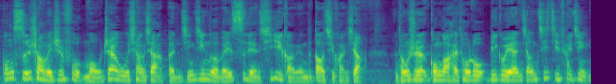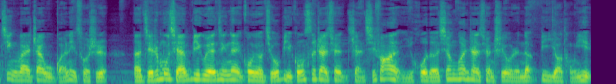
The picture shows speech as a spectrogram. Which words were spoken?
公司尚未支付某债务项下本金金额为四点七亿港元的到期款项。同时，公告还透露，碧桂园将积极推进境外债务管理措施。那截至目前，碧桂园境内共有九笔公司债券展期方案已获得相关债券持有人的必要同意，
